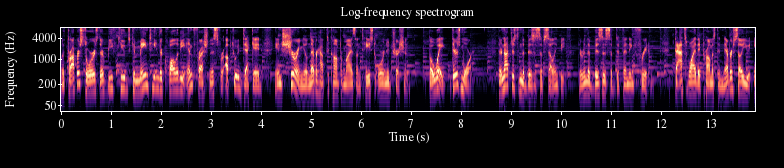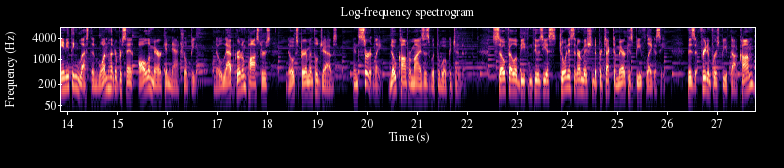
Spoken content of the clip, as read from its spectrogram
With proper stores, their beef cubes can maintain their quality and freshness for up to a decade, ensuring you'll never have to compromise on taste or nutrition. But wait, there's more. They're not just in the business of selling beef, they're in the business of defending freedom. That's why they promise to never sell you anything less than 100% all American natural beef. No lab grown imposters, no experimental jabs, and certainly no compromises with the woke agenda. So, fellow beef enthusiasts, join us in our mission to protect America's beef legacy. Visit freedomfirstbeef.com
